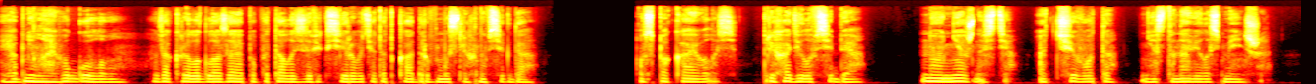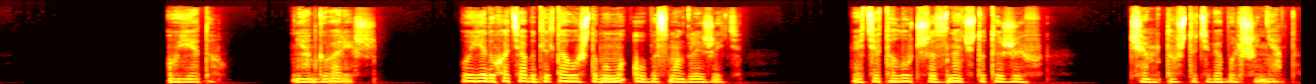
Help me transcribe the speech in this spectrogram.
Я обняла его голову, закрыла глаза и попыталась зафиксировать этот кадр в мыслях навсегда. Успокаивалась, приходила в себя, но нежности от чего-то не становилось меньше. Уеду, не отговоришь. Уеду хотя бы для того, чтобы мы оба смогли жить. Ведь это лучше знать, что ты жив, чем то, что тебя больше нет.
